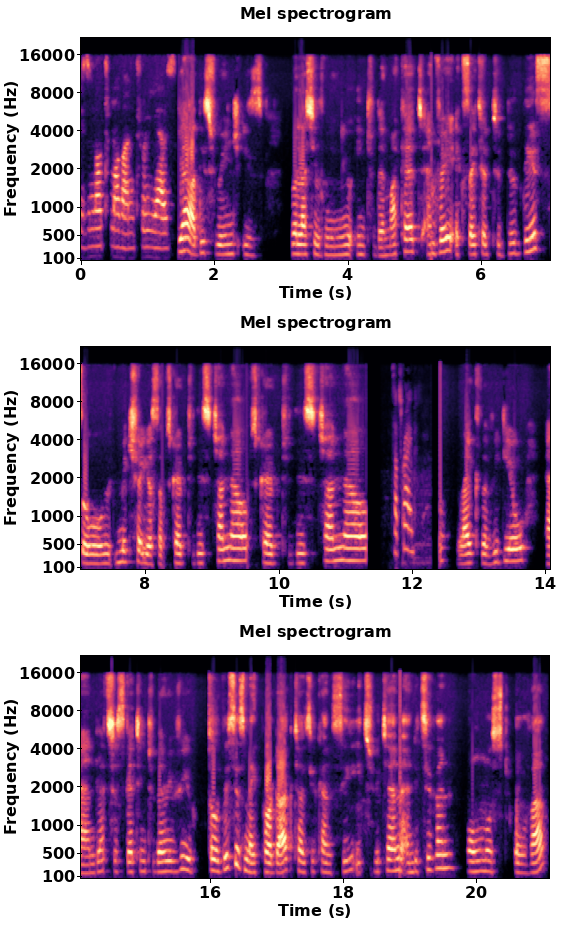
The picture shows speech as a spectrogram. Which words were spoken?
not more than two years. Yeah, this range is relatively new into the market. I'm very excited to do this, so make sure you're subscribed to this channel, subscribe to this channel, subscribe, like the video, and let's just get into the review. So this is my product. As you can see, it's written and it's even almost over.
